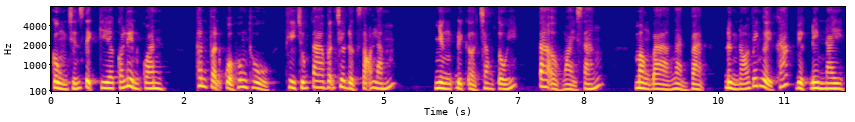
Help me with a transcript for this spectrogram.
cùng chiến dịch kia có liên quan. Thân phận của hung thủ thì chúng ta vẫn chưa được rõ lắm. Nhưng địch ở trong tối, ta ở ngoài sáng. Mong bà ngàn vạn đừng nói với người khác việc đêm nay,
